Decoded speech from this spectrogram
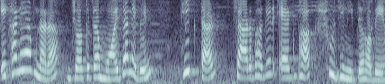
এখানে আপনারা যতটা ময়দা নেবেন, ঠিক তার চার ভাগের এক ভাগ সুজি নিতে হবে।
